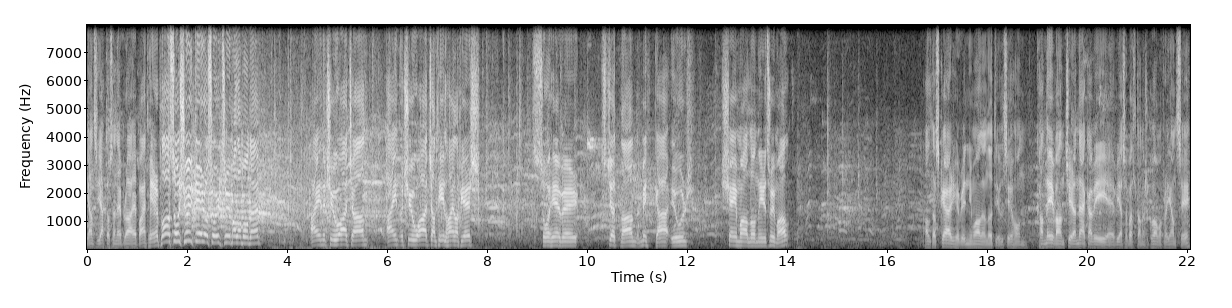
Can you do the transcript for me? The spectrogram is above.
Jansi Jakobsen är bra här på en här plats och skjuter, och så är det Trum Alamone. 21 Ajan, 21 Ajan till Heinan Fjärs. Så hever Stjötnan, Mikka ur Tjejmal och ner i Trumal. Alta Skär här inne i målen då vill se hon kan det vara Kira Näka vi vi har så bollen annars kommer från Jansi. Eh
